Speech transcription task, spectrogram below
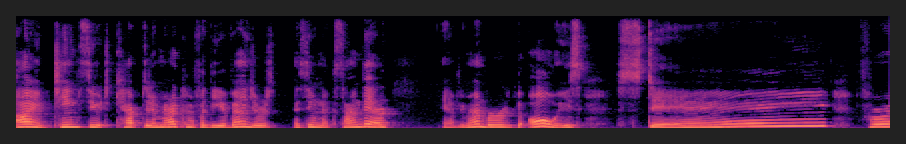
I'm Team Suit Captain America for the Avengers, and see you next time there. And remember, you always stay fresh.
